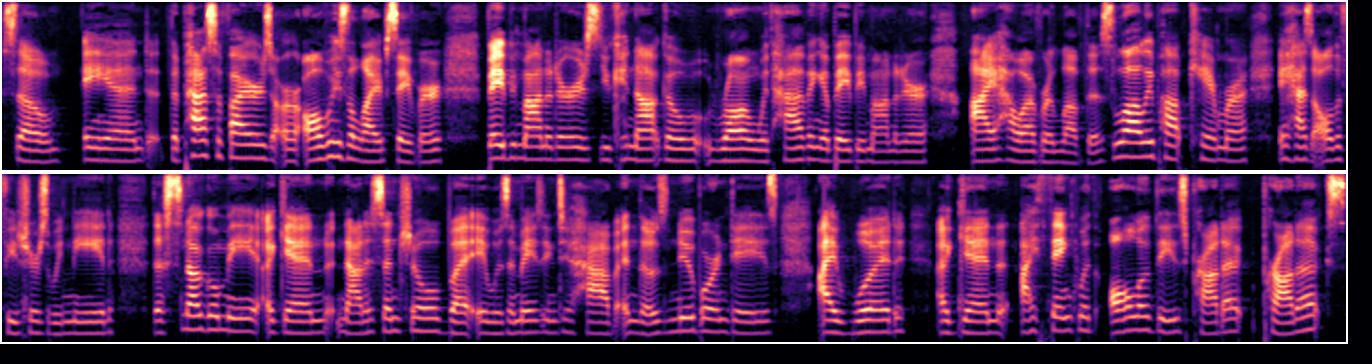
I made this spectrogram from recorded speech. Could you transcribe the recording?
So, and the pacifiers are always a lifesaver. Baby monitors, you cannot go wrong with having a baby monitor. I, however, love this lollipop camera. It has all the features we need. The Snuggle Me, again, not essential, but it was amazing to have in those newborn days. I would, again, I think with all of these product products,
